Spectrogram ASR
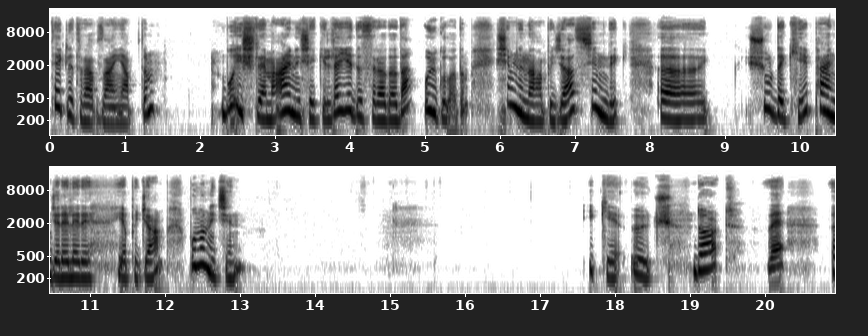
tekli trabzan yaptım. Bu işlemi aynı şekilde 7 sırada da uyguladım. Şimdi ne yapacağız? Şimdi e, şuradaki pencereleri yapacağım. Bunun için 2, 3, 4 ve e,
